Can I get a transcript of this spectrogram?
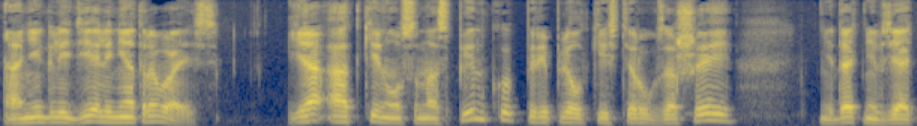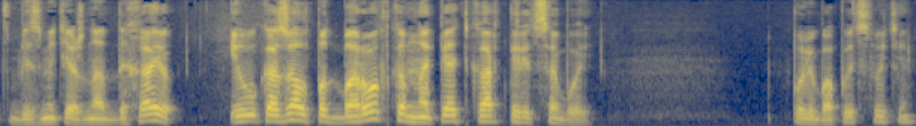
они глядели, не отрываясь. Я откинулся на спинку, переплел кисти рук за шеей, не дать не взять, безмятежно отдыхаю, и указал подбородком на пять карт перед собой. Полюбопытствуйте.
